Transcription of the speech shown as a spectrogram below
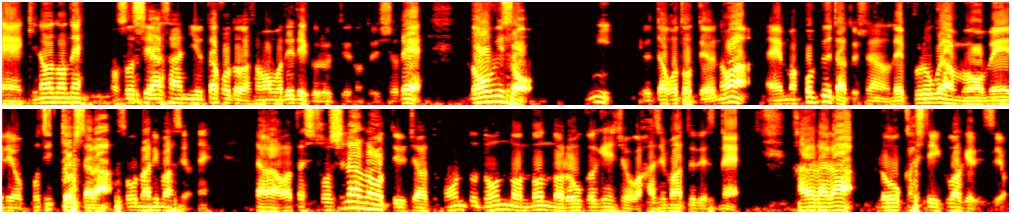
えー昨日のね、お寿司屋さんに言ったことがそのまま出てくるっていうのと一緒で、脳みそに言ったことっていうのは、えーまあ、コンピューターと一緒なので、プログラムを命令をポチッと押したら、そうなりますよね。だから私、年なのって言っちゃうと、ほんとどんどんどんどん老化現象が始まってですね、体が老化していくわけですよ。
